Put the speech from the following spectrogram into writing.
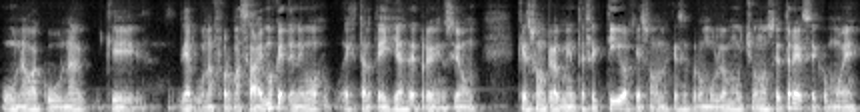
una vacuna que de alguna forma sabemos que tenemos estrategias de prevención que son realmente efectivas, que son las que se promulgan mucho en OC13, como es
